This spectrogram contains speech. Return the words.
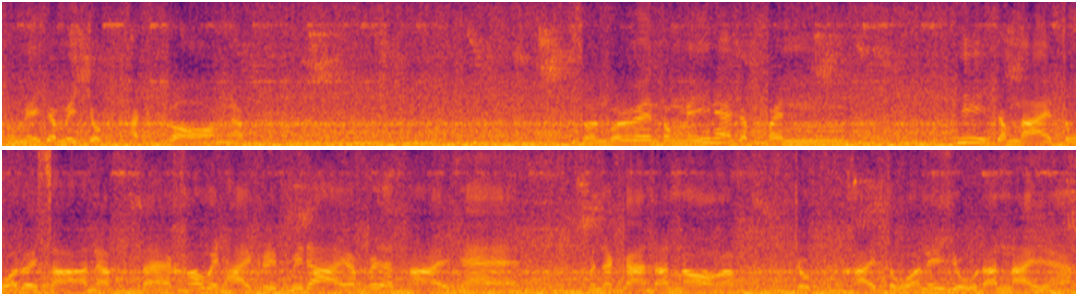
ตรงนี้จะมีจุดคัดกรองครับ ส่วนบริเวณตรงนี้เนี่ยจะเป็นที่จำหน่ายตั๋วโดยสารนะครับ แต่เข้าไปถ่ายคลิปไม่ได้ครับก็จะถ่ายแค่บรรยากาศด้านนอกครับ จุดขายตั๋วนี่อยู่ด้านในนะฮะ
